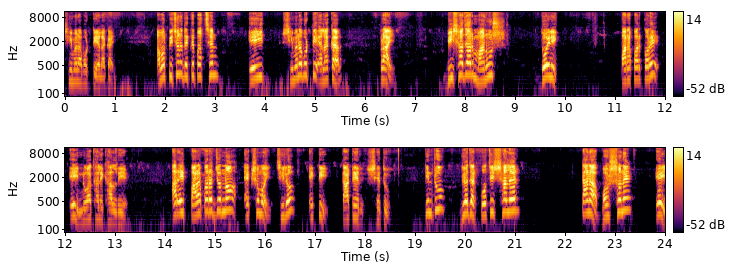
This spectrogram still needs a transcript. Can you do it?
সীমানাবর্তী এলাকায়। আমার পিছনে দেখতে পাচ্ছেন, এই সীমানাবর্তী এলাকার প্রায় বিশ হাজার মানুষ দৈনিক পারাপার করে এই নোয়াখালী খাল দিয়ে। আর এই পারাপারের জন্য একসময় ছিল একটি কাঠের সেতু। কিন্তু দুই হাজার পঁচিশ সালের টানা বর্ষণে এই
